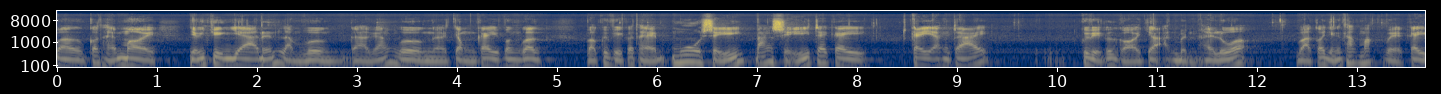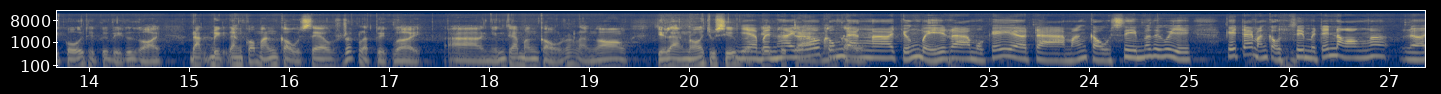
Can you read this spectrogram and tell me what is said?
ờ, có thể mời những chuyên gia đến làm vườn à, gắn vườn à, trồng cây vân vân. Và quý vị có thể mua sỉ bán sỉ trái cây cây ăn trái. Quý vị cứ gọi cho anh Bình hay lúa và có những thắc mắc về cây cối thì quý vị cứ gọi. Đặc biệt đang có mãng cầu sale rất là tuyệt vời. À, những trái mãng cầu rất là ngon. Chị Lan nói chút xíu về Dạ, cái, Bình cái Hai trà Lúa mãng cũng cầu. đang à, chuẩn bị ra một cái à, trà mãng cầu sim đó thưa quý vị. Cái trái mãng cầu sim là trái non á và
